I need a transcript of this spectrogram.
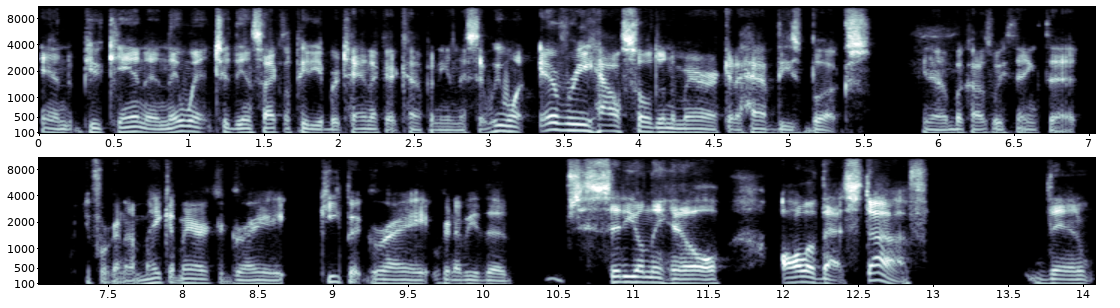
and Buchanan, they went to the Encyclopedia Britannica company and they said, "We want every household in America to have these books, you know, because we think that if we're going to make America great, keep it great, we're going to be the city on the hill, all of that stuff, then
